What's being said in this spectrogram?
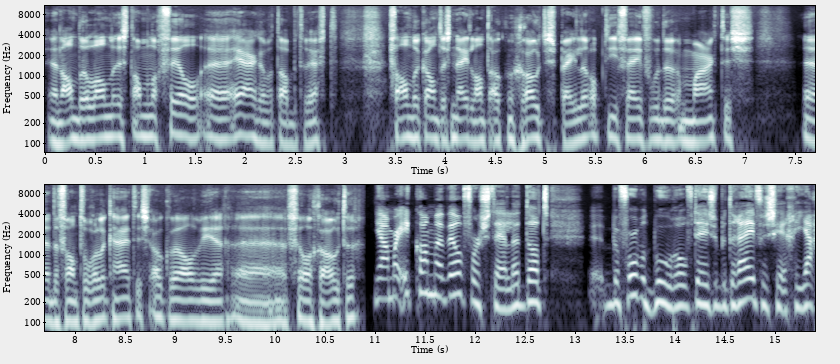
in andere landen is het allemaal nog veel uh, erger wat dat betreft. Van de andere kant is Nederland ook een grote speler op die veevoedermarkt. Dus uh, de verantwoordelijkheid is ook wel weer uh, veel groter. Ja, maar ik kan me wel voorstellen dat uh, bijvoorbeeld boeren of deze bedrijven zeggen: ja,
